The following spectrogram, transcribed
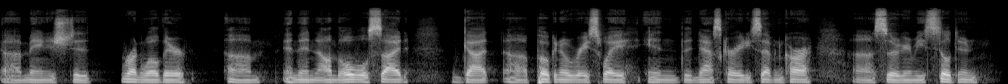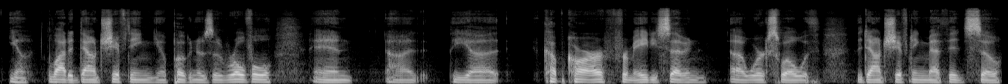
uh, managed to run well there. Um, and then on the oval side, got uh, Pocono Raceway in the NASCAR 87 car, uh, so they're going to be still doing you know a lot of downshifting. You know, Pocono's a roval, and uh, the Cup car from '87 uh, works well with the downshifting method. So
